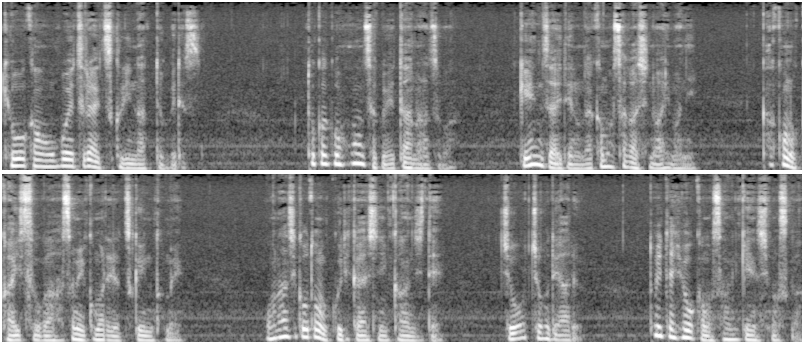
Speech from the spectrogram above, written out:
共感を覚えづらい作りになっているわけです。とかく本作エターナルズは現在での仲間探しの合間に過去の階層が挟み込まれる作りのため同じことの繰り返しに感じて冗長であるといった評価も散見しますが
